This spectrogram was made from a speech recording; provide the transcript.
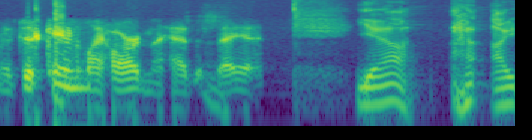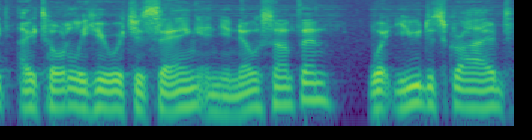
it just came to my heart, and I had to say it. Yeah, I I totally hear what you're saying, and you know something. What you described,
